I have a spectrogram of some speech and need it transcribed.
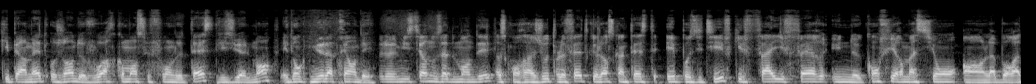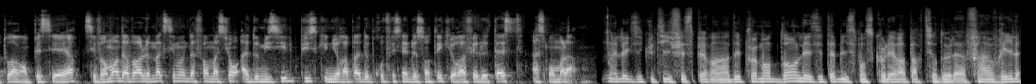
qui permettent aux gens de voir comment se font le test visuellement et donc mieux l'appréhender. Le ministère nous a demandé, parce qu'on rajoute le fait que lorsqu'un test est positif, qu'il faille faire une confirmation en laboratoire, en PCR. C'est vraiment d'avoir le maximum d'informations à domicile puisqu'il n'y aura pas de professionnel de santé qui aura fait le test à ce moment-là. L'exécutif espère un déploiement dans les établissements scolaires à partir de la fin avril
